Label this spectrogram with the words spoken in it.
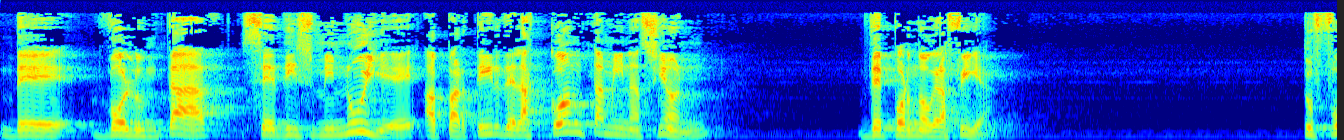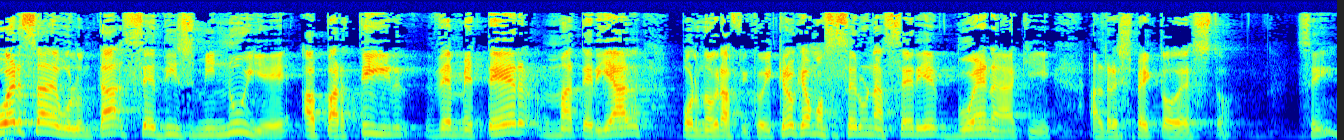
de voluntad se disminuye a partir de la contaminación de pornografía. Tu fuerza de voluntad se disminuye a partir de meter material pornográfico. Y creo que vamos a hacer una serie buena aquí al respecto de esto. ¿Sí?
